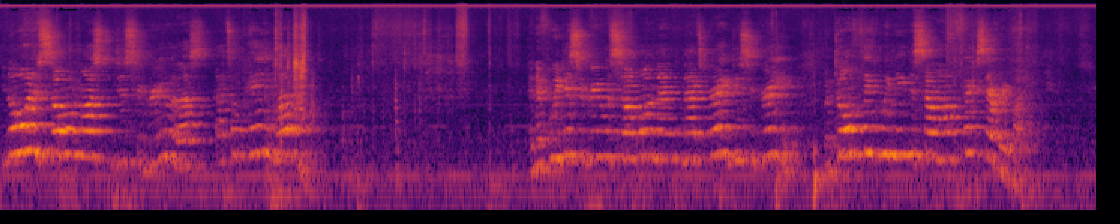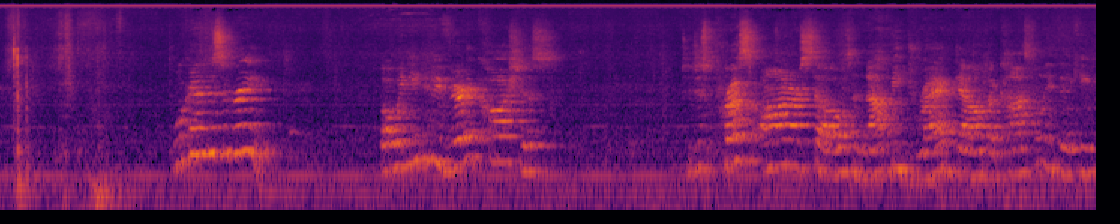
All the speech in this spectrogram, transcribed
You know what? If someone wants to disagree with us, that's okay. Let them. And if we disagree with someone, then that's great. Disagree. But don't think we need to somehow fix everybody. We're going to disagree. But we need to be very cautious just press on ourselves and not be dragged down by constantly thinking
